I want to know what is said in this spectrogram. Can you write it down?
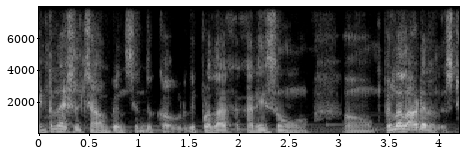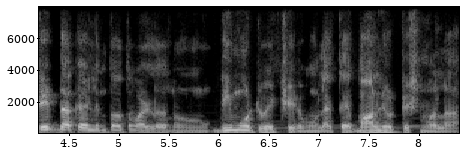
ఇంటర్నేషనల్ ఛాంపియన్స్ ఎందుకు కాకూడదు? ఇప్పటిదాకా కనీసం పిల్లలు ఆడారు. స్టేట్ దాకా వెళ్ళిన తర్వాత వాళ్ళను డిమోటివేట్ చేయడము లేకపోతే మాల్ న్యూట్రిషన్ వల్ల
